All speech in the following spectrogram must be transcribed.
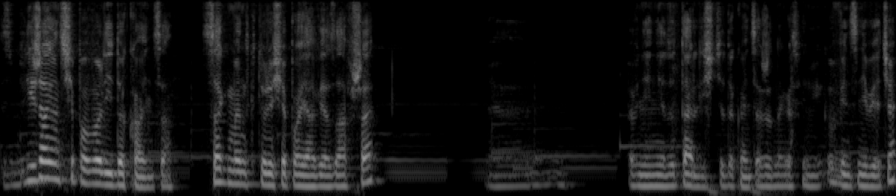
Zbliżając się powoli do końca. Segment, który się pojawia zawsze. Pewnie nie dotarliście do końca żadnego z filmików, więc nie wiecie.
